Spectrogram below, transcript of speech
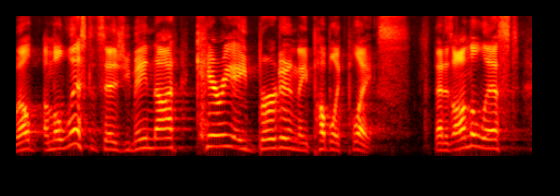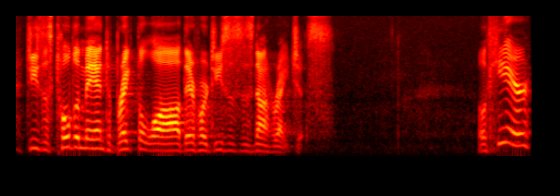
Well, on the list it says, You may not carry a burden in a public place. That is on the list. Jesus told a man to break the law, therefore, Jesus is not righteous. Well, here,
